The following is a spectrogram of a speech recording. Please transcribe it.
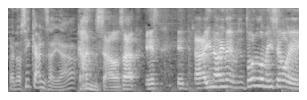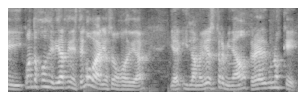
Bueno, sí cansa ya. cansa, o sea, es, eh, hay una vaina, todo el mundo me dice, oye, ¿y cuántos juegos de VR tienes? Tengo varios juegos de VR y, y la mayoría son terminados, pero hay algunos que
